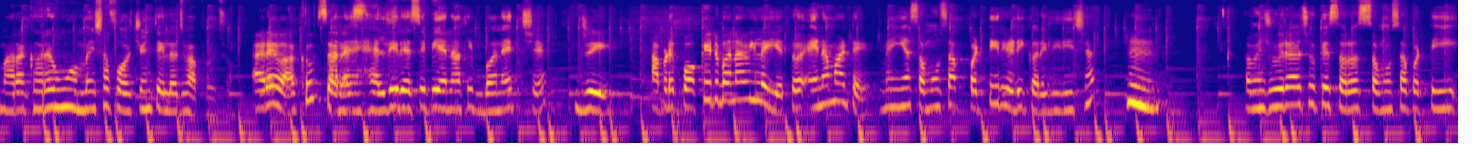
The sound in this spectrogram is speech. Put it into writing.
મારા ઘરે હું હંમેશા ફોર્ચ્યુન તેલ જ વાપરું છું. અરે વાહ ખૂબ અને સરસ. હેલ્ધી રેસીપી એનાથી બને જ છે. જી. આપણે પોકેટ બનાવી લઈએ તો એના માટે મેં અહીંયા સમોસા પટ્ટી રેડી કરી લીધી છે. હમ. તમે જોઈ રહ્યા છો કે સરસ સમોસા પટ્ટી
